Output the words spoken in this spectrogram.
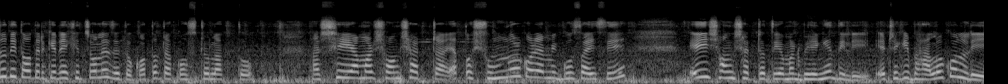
যদি তোদেরকে রেখে চলে যেত, কতটা কষ্ট লাগতো। আর সেই আমার সংসারটা, এত সুন্দর করে আমি গুছাইছি, এই সংসারটা তুই আমার ভেঙে দিলি, এটা কি ভালো করলি?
